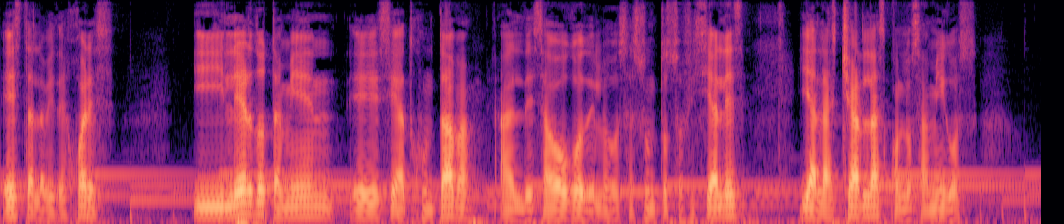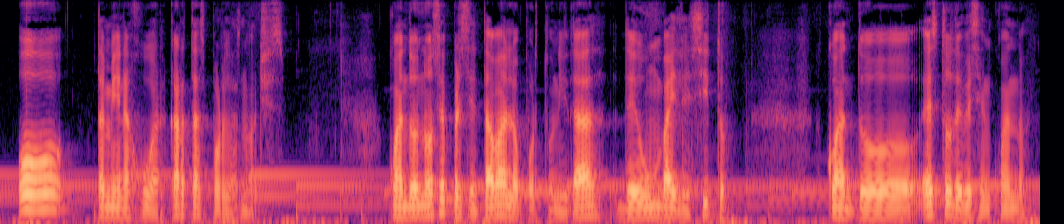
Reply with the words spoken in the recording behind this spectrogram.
Esta la vida de Juárez. Y Lerdo también eh, se adjuntaba al desahogo de los asuntos oficiales y a las charlas con los amigos, o también a jugar cartas por las noches. Cuando no se presentaba la oportunidad de un bailecito, cuando esto de vez en cuando.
